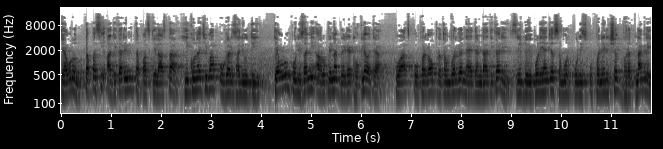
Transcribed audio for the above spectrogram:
त्यावरून तपासी अधिकाऱ्यांनी तपास केला असता ही खुनाची बाब उघड झाली होती. त्यावरून पोलिसांनी आरोपींना बेड्या ठोकल्या होत्या. व आज कोपरगाव प्रथम वर्ग न्यायदंडाधिकारी श्री डोईपोडे यांच्या समोर पोलीस उपनिरीक्षक भरत नागरे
